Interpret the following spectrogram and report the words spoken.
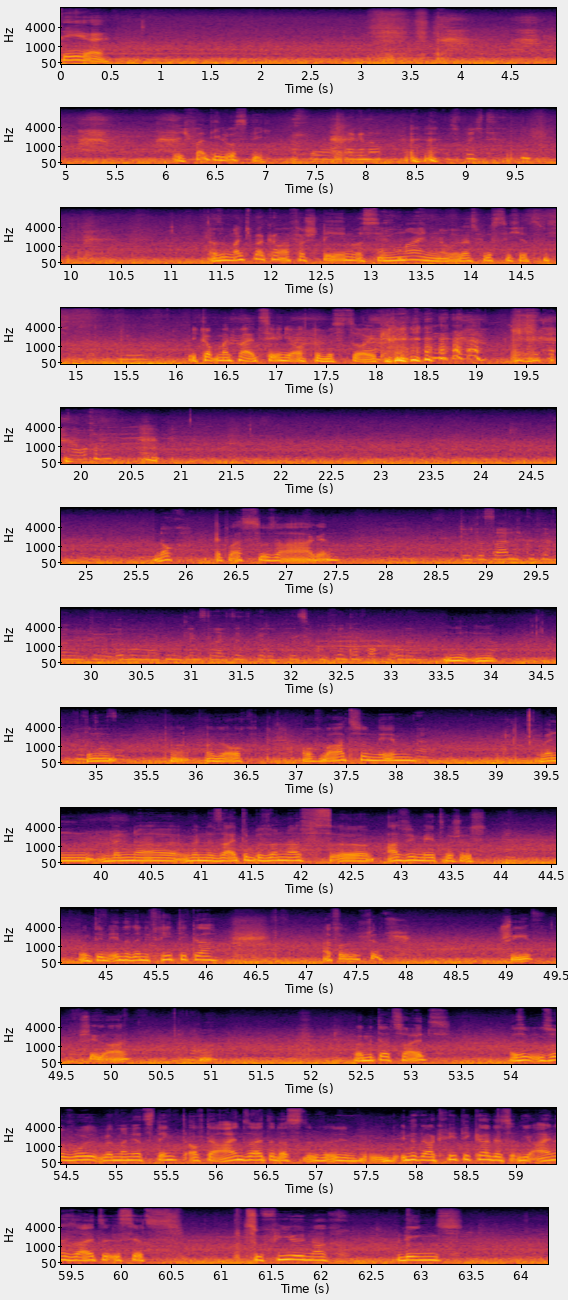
Krähe. Ich fand die lustig. Ja, genau. Die spricht. Also manchmal kann man verstehen, was sie meinen, aber das wusste ich jetzt nicht. Ich glaube, manchmal erzählen die auch dummes Zeug. Noch etwas zu sagen? Du, das war nicht gut, wenn die irgendwo mal von links und rechts sind. Geht hier ist so gut für den Kopf auch, oder? Mhm. Dann- klasse. Ja, Also auch, auch wahrzunehmen, Ja. wenn, wenn, eine, wenn eine Seite besonders äh, asymmetrisch ist und den inneren Kritiker einfach ist jetzt schief, ist egal. Genau. Weil mit der Zeit, also sowohl wenn man jetzt denkt, auf der einen Seite, dass äh, innerer Kritiker, das, die eine Seite ist jetzt zu viel nach links,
